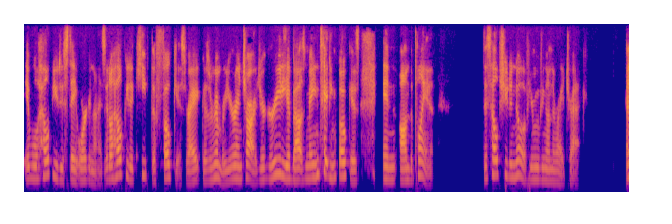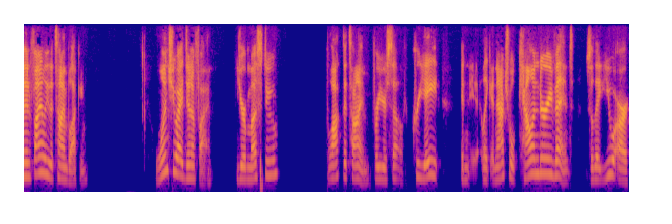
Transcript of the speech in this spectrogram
It will help you to stay organized. It'll help you to keep the focus, right? Because remember, you're in charge. You're greedy about maintaining focus in on the plan. This helps you to know if you're moving on the right track. And then finally, the time blocking. Once you identify your must do block the time for yourself. Create an like an actual calendar event so that you are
